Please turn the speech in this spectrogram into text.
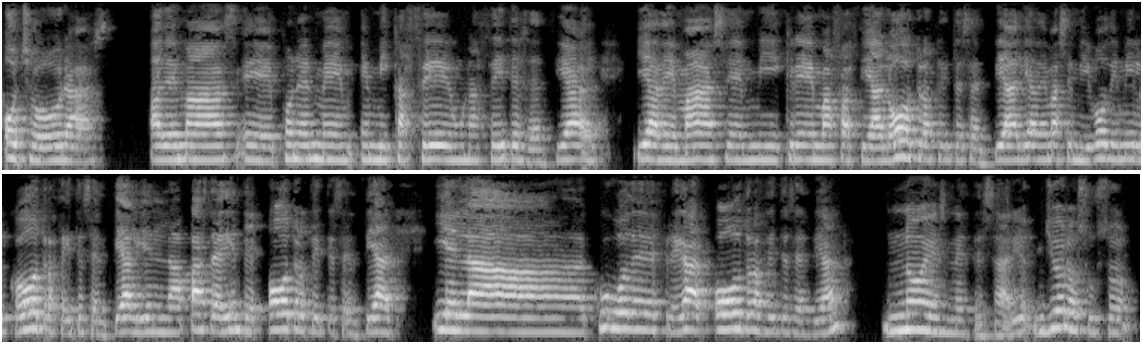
ocho horas, además eh, ponerme en, mi café un aceite esencial y además en mi crema facial otro aceite esencial y además en mi body milk otro aceite esencial y en la pasta de dientes otro aceite esencial y en la cubo de fregar otro aceite esencial, no es necesario. Yo los uso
